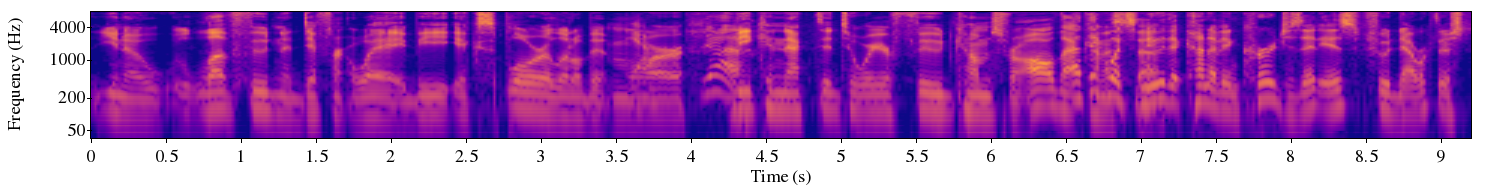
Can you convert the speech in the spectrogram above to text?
you know, love food in a different way. Be explore a little bit more. Yeah. Be connected to where your food comes from. All that I think what's stuff. new that kind of encourages it is Food Network. There's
